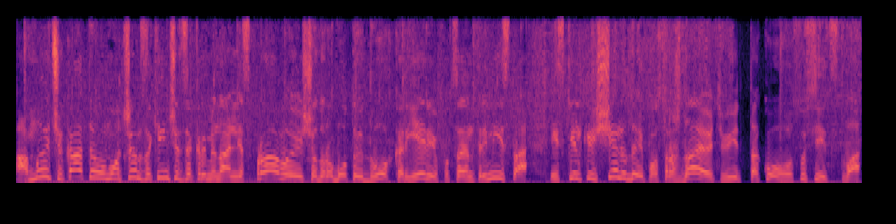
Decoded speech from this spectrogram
А ми чекатимемо, чим закінчаться кримінальні справи щодо роботи двох кар'єрів у центрі міста, і скільки ще людей постраждають від такого сусідства.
